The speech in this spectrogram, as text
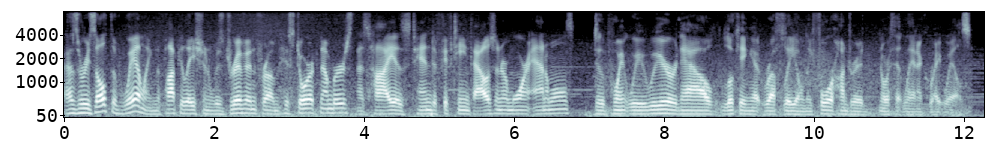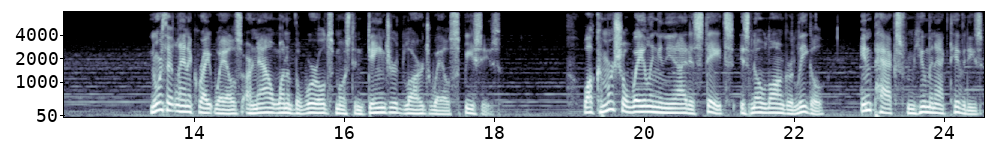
As a result of whaling, the population was driven from historic numbers as high as 10 to 15,000 or more animals to the point where we are now looking at roughly only 400 North Atlantic right whales. North Atlantic right whales are now one of the world's most endangered large whale species. While commercial whaling in the United States is no longer legal, impacts from human activities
